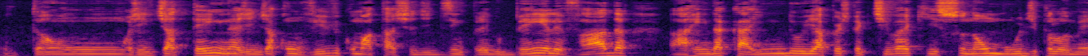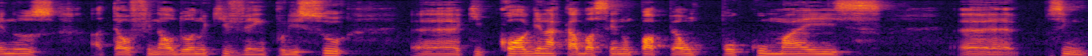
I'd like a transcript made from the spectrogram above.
Então, a gente já tem, né, a gente já convive com uma taxa de desemprego bem elevada, a renda caindo e a perspectiva é que isso não mude pelo menos até o final do ano que vem. Por isso é, que Cogna acaba sendo um papel um pouco mais, é, assim,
